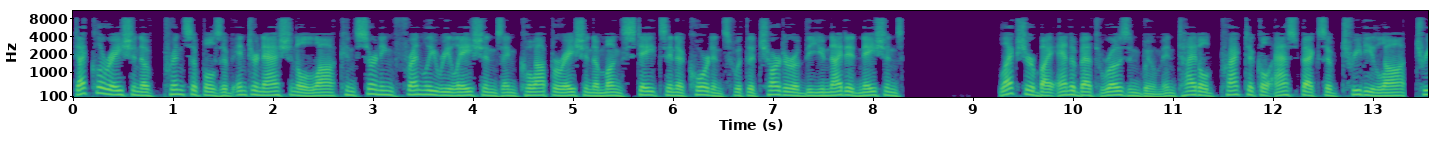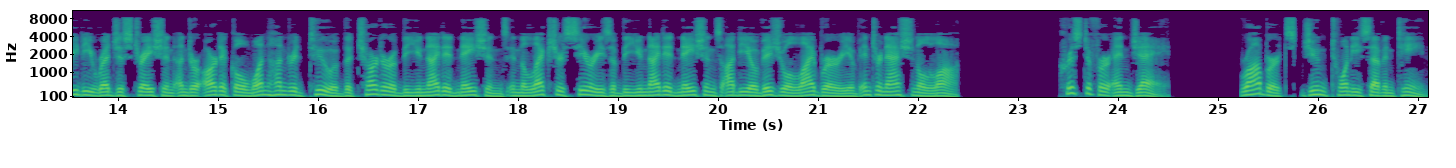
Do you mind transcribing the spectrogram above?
Declaration of Principles of International Law concerning friendly relations and cooperation among states in accordance with the Charter of the United Nations Lecture by Annebeth Rosenboom entitled Practical Aspects of Treaty Law, Treaty Registration under Article 102 of the Charter of the United Nations in the lecture series of the United Nations Audiovisual Library of International Law Christopher N. J. Roberts June 2017.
